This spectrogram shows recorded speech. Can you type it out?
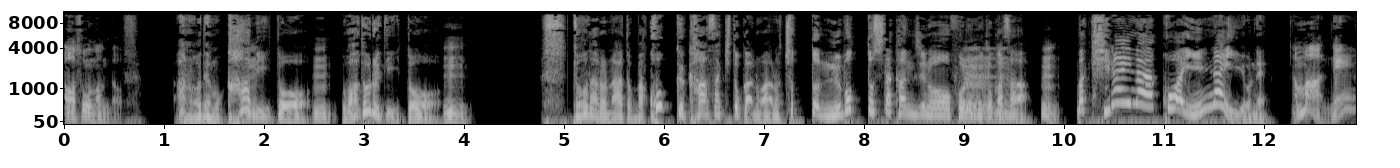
あそうなんだ。あの、でもカービィと、うん。ワドルディと、うん。どうだろうな、あと、まあ、コック川崎とかのあの、ちょっとぬぼっとした感じのフォルムとかさ、うん。うん。うんまあ、嫌いな子はいないよね。あまあね。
